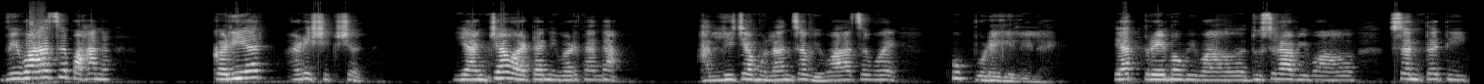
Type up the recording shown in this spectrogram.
विवाहाचं पाहणं करिअर आणि शिक्षण यांच्या वाटा निवडताना हल्लीच्या मुलांचं विवाहाचं वय खूप पुढे गेलेलं आहे. त्यात प्रेमविवाह दुसरा विवाह संतती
